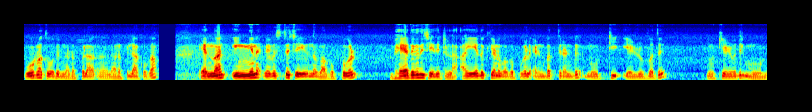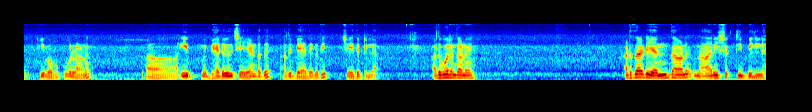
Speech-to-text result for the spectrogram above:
പൂർണ തോതിൽ നടപ്പിലാ നടപ്പിലാക്കുക. എന്നാൽ ഇങ്ങനെ വ്യവസ്ഥ ചെയ്യുന്ന വകുപ്പുകൾ ഭേദഗതി ചെയ്തിട്ടില്ല. ആ ഏതൊക്കെയാണ് വകുപ്പുകൾ? എൺപത്തിരണ്ട് നൂറ്റി എഴുപത് നൂറ്റി എഴുപതിൽ മൂന്ന് ഈ വകുപ്പുകളാണ് ഈ ഭേദഗതി ചെയ്യേണ്ടത്. അത് ഭേദഗതി ചെയ്തിട്ടില്ല. അതുപോലെ എന്താണ് അടുത്തതായിട്ട് എന്താണ് നാരീശക്തി ബില്ല്?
